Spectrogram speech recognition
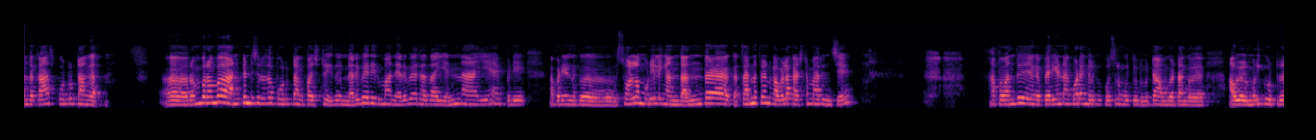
அந்த காசு போட்டுட்டாங்க. ரொம்ப ரொம்ப அன்கண்டிஷனலா தான் போட்டுட்டாங்க ஃபர்ஸ்ட் இது நிறைவேறிடுமா நிறைவேறதா என்ன? ஏன் இப்படி? அப்படி எனக்கு சொல்ல முடியலைங்க. அந்த அந்த தருணத்துல எனக்கு அவ்வளோ கஷ்டமா இருந்துச்சு. அப்போ வந்து எங்கள் பெரியண்ணா கூட எங்களுக்கு குசலம் குத்தி விட்டுக்கிட்டு அவங்ககிட்ட அங்கே அவ்வளோ முடிக்கி விட்டுரு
